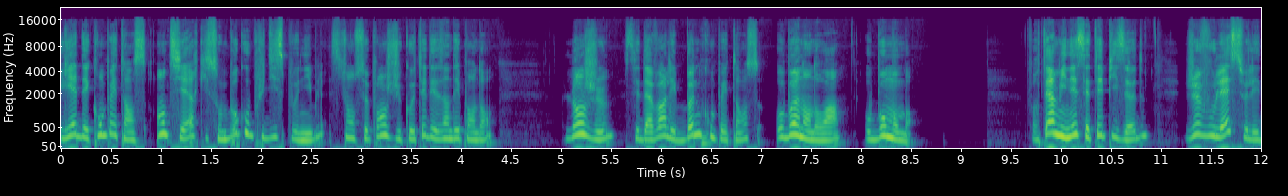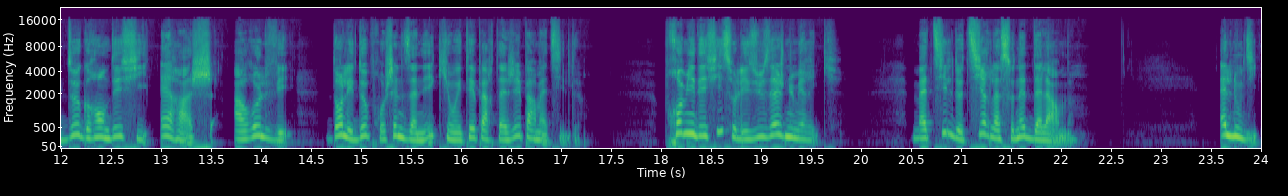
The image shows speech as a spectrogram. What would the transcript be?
Il y a des compétences entières qui sont beaucoup plus disponibles si on se penche du côté des indépendants. L'enjeu, c'est d'avoir les bonnes compétences au bon endroit, au bon moment. Pour terminer cet épisode, je vous laisse sur les deux grands défis RH à relever dans les deux prochaines années qui ont été partagés par Mathilde. Premier défi sur les usages numériques. Mathilde tire la sonnette d'alarme. Elle nous dit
